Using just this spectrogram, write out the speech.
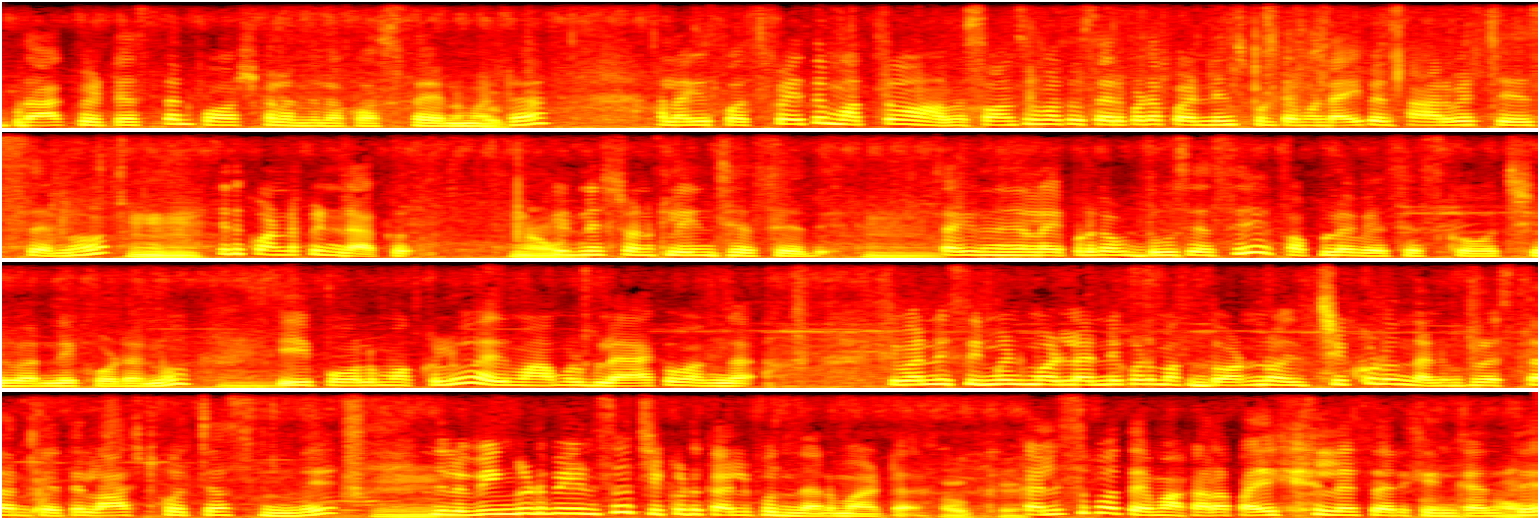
ఇప్పుడు ఆకు పెట్టేస్తే దాని పోషకాలు అందులోకి వస్తాయి అనమాట అలాగే పసుపు అయితే మొత్తం సంవత్సరం మొత్తం సరిపడా పండించుకుంటామండి అయిపోయి హార్వెస్ట్ చేసాను ఇది కొండపిండాకు. కిడ్నీ స్టోన్ క్లీన్ చేసేది. తగిన ఇలా ఎప్పటికప్పుడు దూసేసి పప్పులో వేసేసుకోవచ్చు ఇవన్నీ కూడాను. ఈ పూల మొక్కలు అది మామూలు బ్లాక్ వంగ. ఇవన్నీ సిమెంట్ మళ్ళు అన్నీ కూడా మాకు దొండ చిక్కుడు ఉందండి ప్రస్తుతానికి అయితే లాస్ట్కి వచ్చేస్తుంది. ఇందులో వింగుడు బీన్స్ చిక్కుడు కలిపి ఉందన్నమాట. కలిసిపోతాయి మాకు అలా పైకి వెళ్ళేసరికి ఇంకంతే.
